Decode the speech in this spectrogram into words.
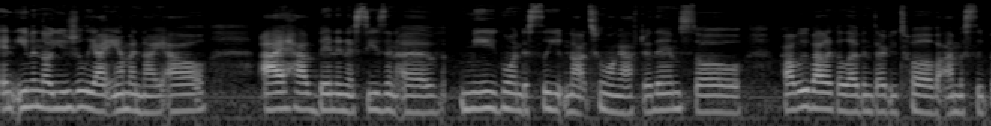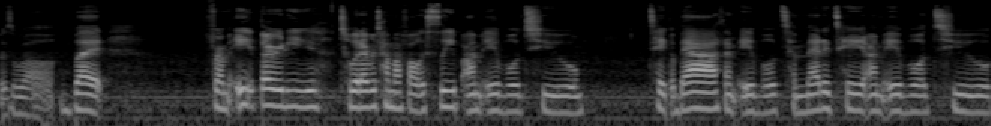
and even though usually I am a night owl, I have been in a season of me going to sleep not too long after them. So probably by like 11 30, 12, I'm asleep as well. But from 8:30 to whatever time I fall asleep, I'm able to take a bath, I'm able to meditate, I'm able to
